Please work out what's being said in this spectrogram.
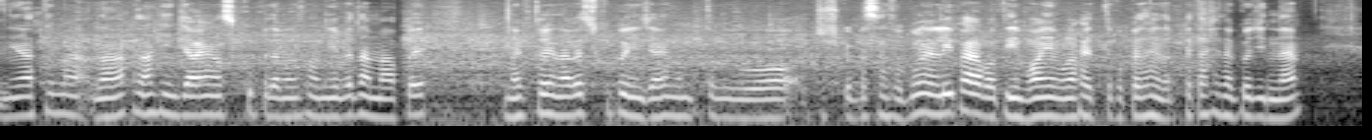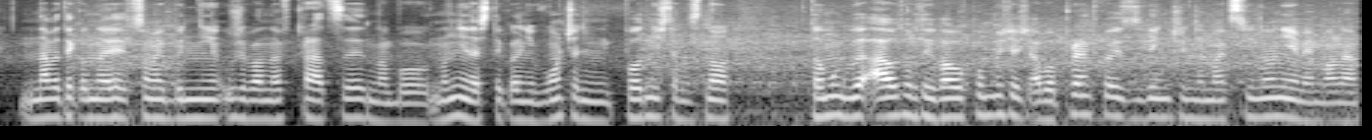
nie, na, nie na nawet nie działają skupy, nawet no, nie wydam mapy, na której nawet skupy nie działają, no to by było troszkę bez sensu. Ogólnie lipa, bo tym wonie można tylko 15, 15 na godzinę, nawet jak one są jakby nie używane w pracy, no bo no nie da się tego nie włączyć, ani podnieść, tam jest no to mógłby autor tych wałów pomyśleć, albo prędkość zwiększyć na maksimum, no nie wiem, ale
